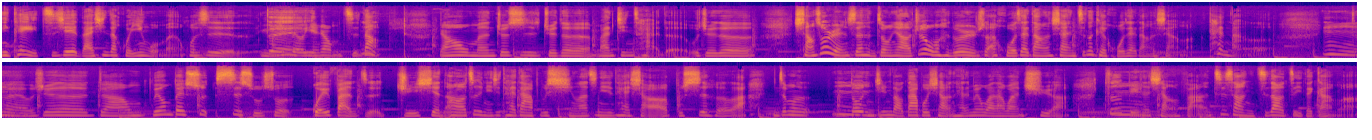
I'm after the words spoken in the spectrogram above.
你可以直接来信再回应我们，或是语音留言让我们知道。嗯、然后我们就是觉得蛮精彩的。我觉得享受人生很重要。就是我们很多人说，哎，活在当下，你真的可以活在当下吗？太难了。嗯，对，我觉得对啊，我们不用被世世俗所规范着、局限啊。这个年纪太大不行了，这个、年纪太小了不适合啦。你这么都已经老大不小，你还在那边玩来玩去啊？这是别人的想法。嗯、至少你知道自己在干嘛，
